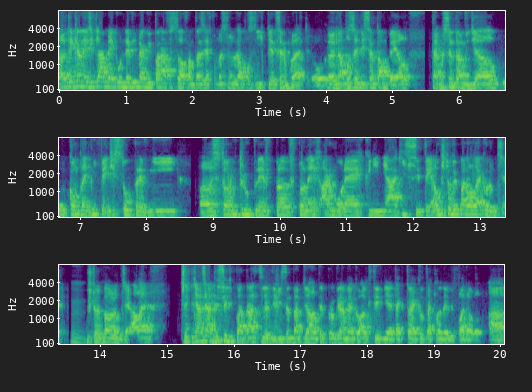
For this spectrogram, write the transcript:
Ale teďka neříkám, jako nevím, jak vypadá Festival Fantazie v tomhle směru za posledních 5-7 let. Jo. Eh, naposledy, když jsem tam byl, tak už jsem tam viděl kompletní pětistou první uh, Stormtroopery v, pl- v plných armorech, k ním nějaký city a už to vypadalo jako dobře. Hmm. Už to vypadalo dobře, ale před třeba 10-15 lety, když jsem tam dělal ten program jako aktivně, tak to jako takhle nevypadalo. A,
